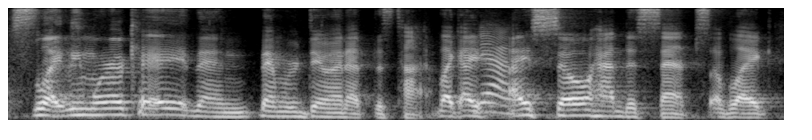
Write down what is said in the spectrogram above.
slightly more okay than than we're doing at this time. Like I, Yeah. I so had this sense of like,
